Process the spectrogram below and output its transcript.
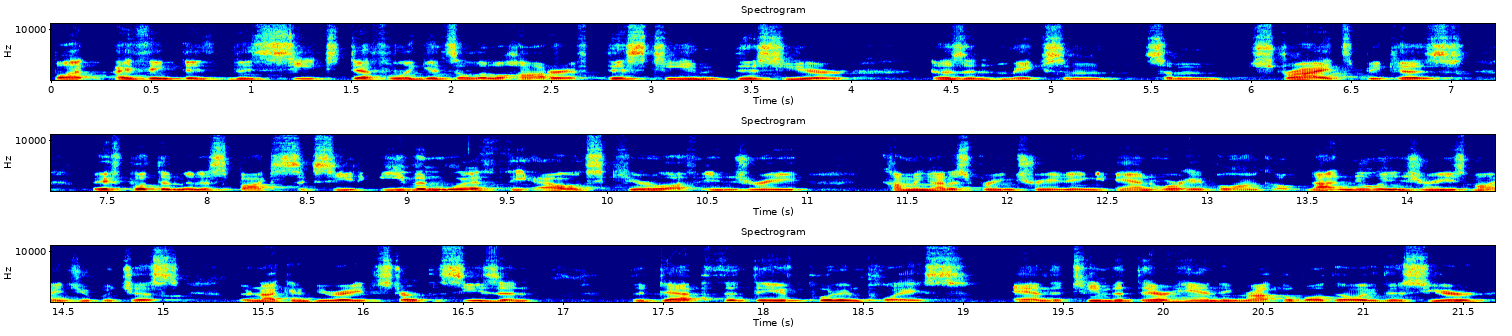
But I think that the seat definitely gets a little hotter if this team this year doesn't make some some strides because they've put them in a spot to succeed, even with the Alex Kirilloff injury coming out of spring training and Jorge Polanco. Not new injuries, mind you, but just they're not going to be ready to start the season the depth that they've put in place and the team that they're handing Rocco Baldelli this year,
